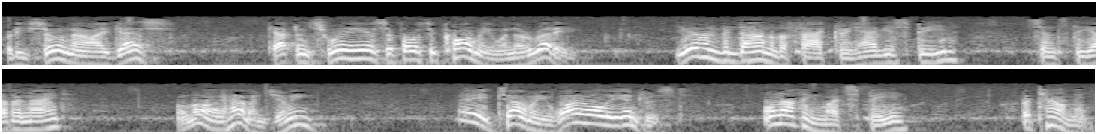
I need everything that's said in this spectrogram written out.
Pretty soon now, I guess. Captain Sweeney is supposed to call me when they're ready. You haven't been down to the factory, have you, Speed? Since the other night? Well, no, I haven't, Jimmy. Hey, tell me, why all the interest? Well, nothing much, Speed. But tell me,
